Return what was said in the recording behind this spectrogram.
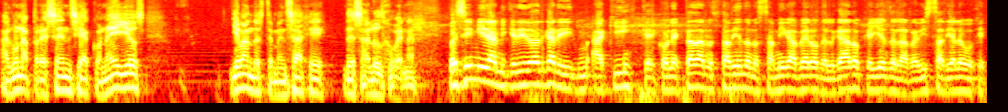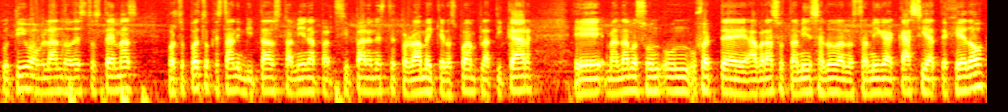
alguna presencia con ellos llevando este mensaje de salud juvenal. Pues sí, mira, mi querido Edgar, y aquí que conectada nos está viendo nuestra amiga Vero Delgado, que ella es de la revista Diálogo Ejecutivo, hablando de estos temas. Por supuesto que están invitados también a participar en este programa y que nos puedan platicar. Eh, mandamos un, fuerte abrazo también, saludo a nuestra amiga Casia Tejedo,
